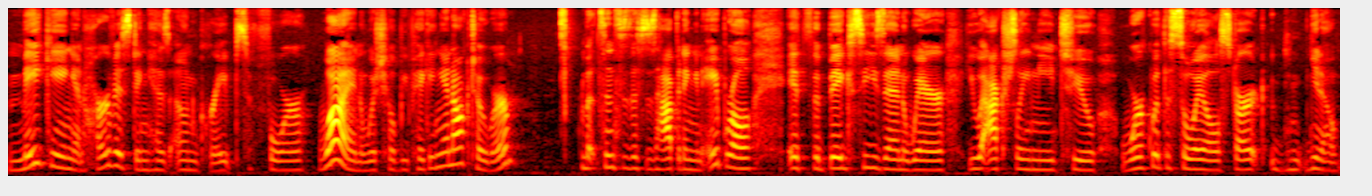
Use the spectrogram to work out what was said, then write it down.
making and harvesting harvesting his own grapes for wine, which he'll be picking in October. But since this is happening in April, it's the big season where you actually need to work with the soil, start, you know,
